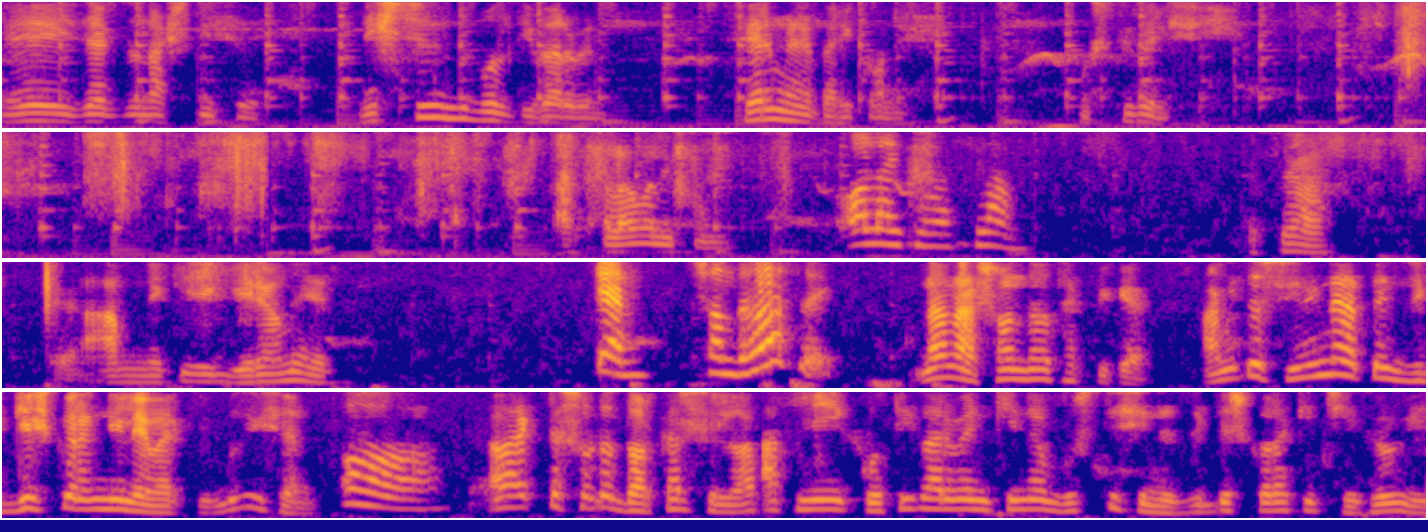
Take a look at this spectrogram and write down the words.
এই যে একজন আসতেছে নিশ্চয়ই উনি বলতে পারবেন চেয়ারম্যানের বাড়ি কোনে? বুঝতে পেরেছি। আসসালামু আলাইকুম। ওয়ালাইকুম আসসালাম। আচ্ছা আপনি কি এই গ্রামের? কেন? সন্দেহ আছে? না না সন্দেহ থাকবে কে? আমি তো চিনি না তাই জিজ্ঞেস করে নিলাম আর কি বুঝেছেন? ও। আমার একটা ছোট দরকার ছিল আপনি করতে পারবেন কিনা বুঝতেছি না জিজ্ঞেস করা কি ঠিক হবে?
